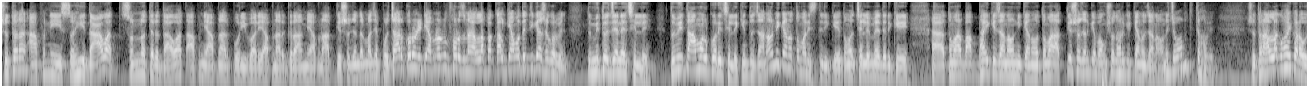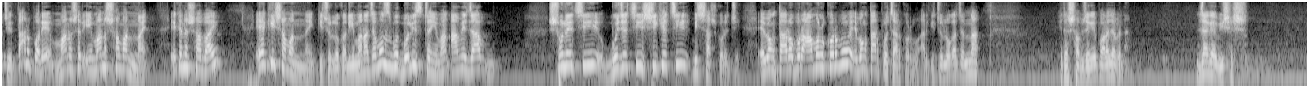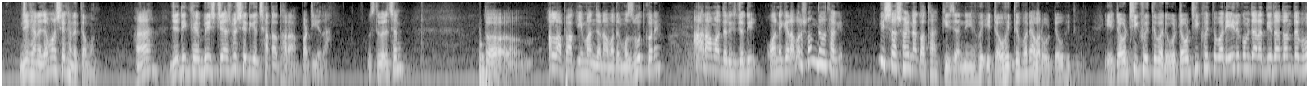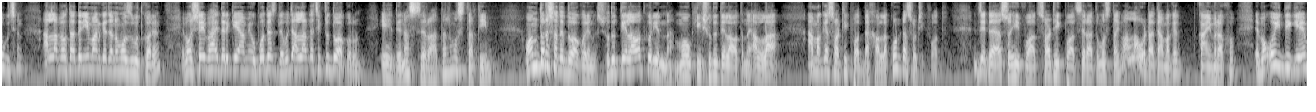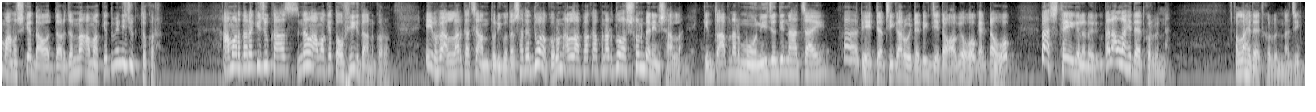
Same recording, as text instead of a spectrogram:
সুতরাং আপনি সহি দাওয়াত সন্ন্যতের দাওয়াত আপনি আপনার পরিবারে, আপনার গ্রামে, আপনার আত্মীয় স্বজনদের মাঝে প্রচার করুন। এটি আপনার ফরজ নয়। আল্লাহ পাক কালকে আমাদের জিজ্ঞাসা করবেন, তুমি তো জেনেছিলে, তুমি তো আমল করেছিলে, কিন্তু জানাওনি কেন তোমার স্ত্রীকে, তোমার ছেলে মেয়েদেরকে তোমার বাপ ভাইকে জানাওনি কেন, তোমার আত্মীয় স্বজনকে, বংশধরকে কেন জানাওনি? জবাব দিতে হবে। সুতরাং আল্লাহ ভয় করা উচিত। তারপরে মানুষের ইমান সমান নয়। এখানে সবাই একই সমান নাই কিছু লোকের ইমান আছে, মজবুত, বলিষ্ঠ ইমান আমি যা শুনেছি, বুঝেছি, শিখেছি, বিশ্বাস করেছি। এবং তার উপর আমল করব এবং তার প্রচার করব। আর কিছু লোক আছেন না, এটা সব জায়গায় পারা যাবে না। জায়গায় বিশেষ। যেখানে যেমন, সেখানে তেমন। হ্যাঁ? যেদিক থেকে বৃষ্টি আসবে, সেদিকে ছাতা ধরা পাঠিয়ে দা। বুঝতে পেরেছেন? তো আল্লাহ পাক ইমান যেন আমাদের মজবুত করে। আর আমাদের যদি অনেকের আবার সন্দেহ থাকে বিশ্বাস হয় না কথা, কি জানি এটাও হইতে পারে, আবার ওটাও হইতে পারে। এটাও ঠিক হইতে পারে, ওটাও ঠিক হইতে পারে, এইরকম যারা দ্বিধাদ্বন্দ্বে ভুগছেন, আল্লাহ তাদের ইমানকে যেন মজবুত করেন। এবং সেই ভাইদেরকে আমি উপদেশ দেবো যে আল্লাহর কাছে একটু দোয়া করুন। এহ দেনা সেরাতাল মুস্তাকিম। অন্তরের সাথে দোয়া করেন, শুধু তেলাওয়াত করিয়েন না, মৌখিক শুধু তেলাওয়াত নয়। আল্লাহ, আমাকে সঠিক পথ দেখা আল্লাহ, কোনটা সঠিক পথ? যেটা সহি পথ, সঠিক পথ, সেরাত মুস্তাকিম, আল্লাহ, ওটাতে আমাকে কায়েম রাখো। এবং ওই দিকে মানুষকে দাওয়াত দেওয়ার জন্য আমাকে তুমি নিযুক্ত করো। আমার দ্বারা কিছু কাজ, নাও আমাকে তৌফিক দান করো। এইভাবে আল্লাহর কাছে আন্তরিকতার সাথে দোয়া করুন। আল্লাহ পাক আপনার দোয়া শুনবেন ইনশাল্লাহ কিন্তু আপনার মনই যদি না চায় এটা ঠিক আর ওইটা ঠিক, যেটা হবে হোক, একটা হোক ব্যাস থেকে গেলেন ওইরকম। তাহলে আল্লাহ হেদায়ত করবেন না। আল্লাহ হিদায়ত করবেন না, জি।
